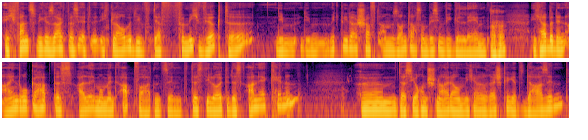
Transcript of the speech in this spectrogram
Ich fand es, wie gesagt, was, ich glaube, die, der für mich wirkte die, die Mitgliedschaft am Sonntag so ein bisschen wie gelähmt. Aha. Ich habe den Eindruck gehabt, dass alle im Moment abwartend sind, dass die Leute das anerkennen, ähm, dass Jochen Schneider und Michael Reschke jetzt da sind.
